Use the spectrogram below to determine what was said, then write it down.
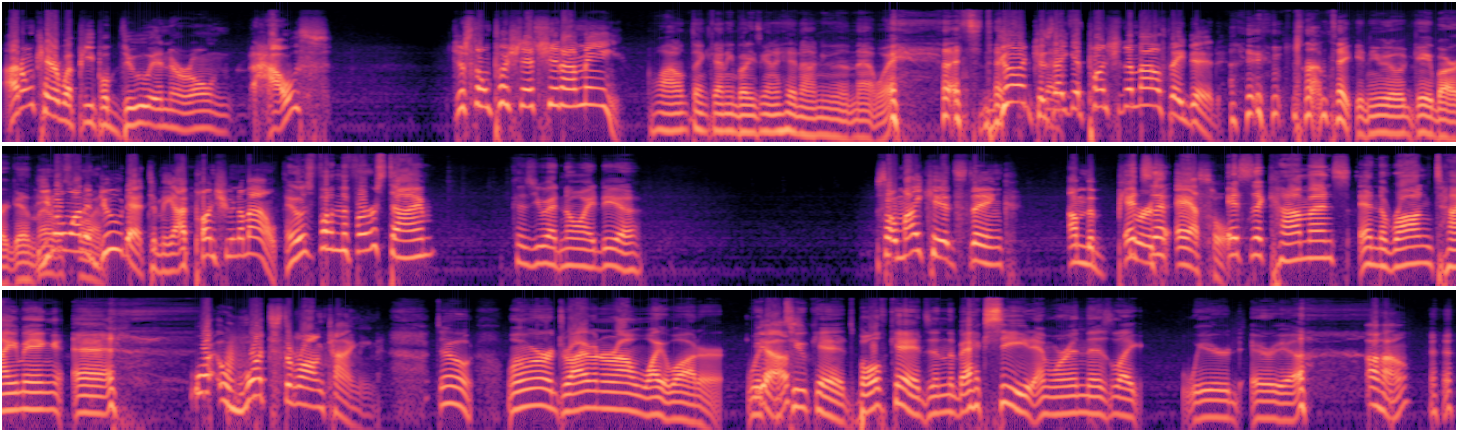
I don't care what people do in their own house. Just don't push that shit on me. Well, I don't think anybody's gonna hit on you in that way. that's Good, because they get punched in the mouth. They did. I'm taking you to a gay bar again. That you don't want to do that to me. I punch you in the mouth. It was fun the first time, cause you had no idea. So my kids think I'm the purest the- asshole. It's the comments and the wrong timing and. what? What's the wrong timing? Dude, when we were driving around Whitewater with Yes. two kids, both kids in the back seat, and we're in this like weird area. Uh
